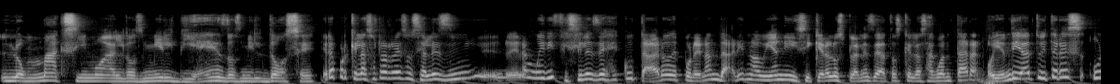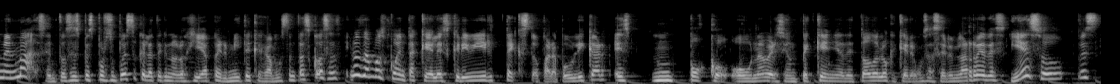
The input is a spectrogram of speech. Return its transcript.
lo máximo al 2010, 2012, era porque las otras redes sociales mm, eran muy difíciles de ejecutar o de poner a andar y no había ni siquiera los planes de datos que las aguantaran. Hoy en día Twitter es una en más. Entonces, pues por supuesto que la tecnología permite que hagamos tantas cosas y nos damos cuenta que el escribir texto para publicar es un poco o una versión pequeña de todo lo que queremos hacer en las redes. Y eso pues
